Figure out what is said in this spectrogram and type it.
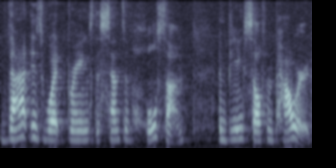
That is what brings the sense of wholesome and being self empowered.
